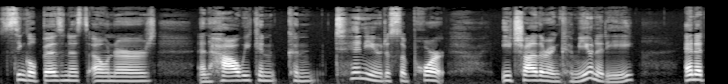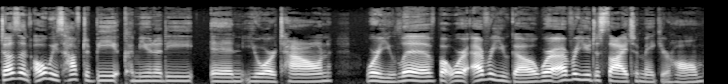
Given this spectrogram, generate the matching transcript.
single business owners, and how we can continue to support each other in community. And it doesn't always have to be community in your town where you live, but wherever you go, wherever you decide to make your home,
